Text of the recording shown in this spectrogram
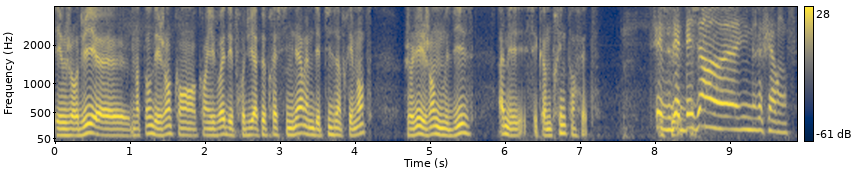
Et aujourd'hui, euh, maintenant, des gens, quand, quand ils voient des produits à peu près similaires, même des petites imprimantes, aujourd'hui, les gens me disent Ah, mais c'est comme print en fait. Vous êtes déjà euh, une référence.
